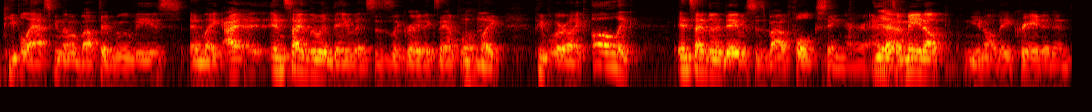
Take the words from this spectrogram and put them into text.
people asking them about their movies and like I Inside Llewyn Davis is a great example Mm-hmm. of like people are like oh like Inside Llewyn Davis is about a folk singer and it's a made up you know they created him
